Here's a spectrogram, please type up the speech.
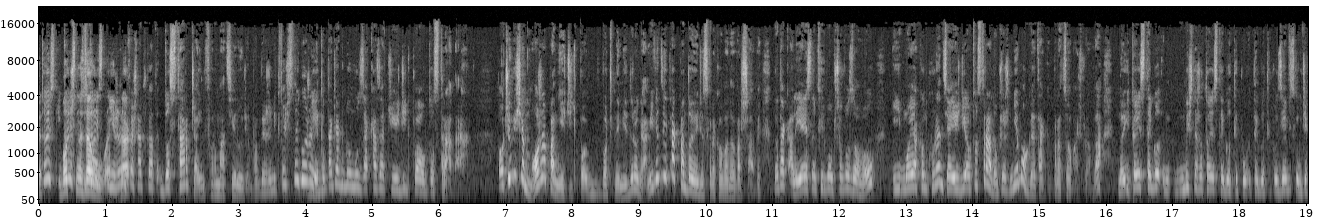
I to jest, boczny to jest, zaułek. To jest, jeżeli tak? ktoś na przykład dostarcza informacje ludziom, prawda? jeżeli ktoś z tego żyje, to mhm. tak jakby mu zakazać jeździć po autostradach. Oczywiście może pan jeździć po bocznymi drogami, więc i tak pan dojedzie z Krakowa do Warszawy. No tak, ale ja jestem firmą przewozową i moja konkurencja jeździ autostradą. Przecież nie mogę tak pracować, prawda? No i to jest tego, myślę, że to jest tego typu, tego typu zjawisko, gdzie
